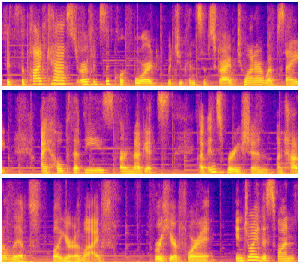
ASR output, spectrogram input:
if it's the podcast or if it's the Corkboard, which you can subscribe to on our website, I hope that these are nuggets of inspiration on how to live while you're alive. We're here for it. Enjoy this one.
